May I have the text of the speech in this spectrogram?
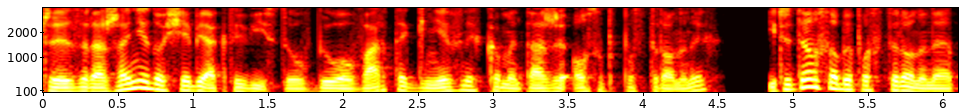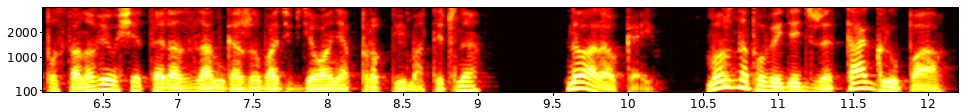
Czy zrażenie do siebie aktywistów było warte gniewnych komentarzy osób postronnych? I czy te osoby postronne postanowią się teraz zaangażować w działania proklimatyczne? No ale okej. Okay. Można powiedzieć, że ta grupa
